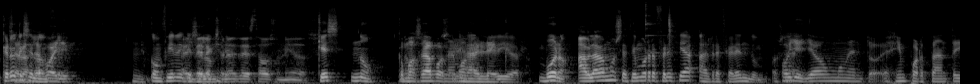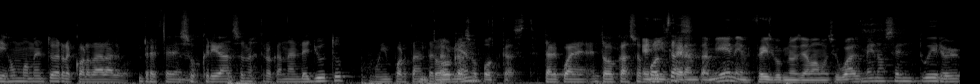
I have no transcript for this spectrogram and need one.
Creo Se que es el dejo 11. allí. confíen en que El es de el elecciones 11. de Estados Unidos. que es no, Como No, sea, sí, ponemos el link. anterior. Bueno, hablábamos y hacemos referencia al referéndum. O sea, Oye, ya un momento. Es importante y es un momento de recordar algo. referéndum. Suscríbanse a nuestro canal de YouTube. Muy En importante todo también. caso, podcast. Tal cual, en todo caso, En podcast. Instagram también, en Facebook nos llamamos igual, menos en Twitter,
